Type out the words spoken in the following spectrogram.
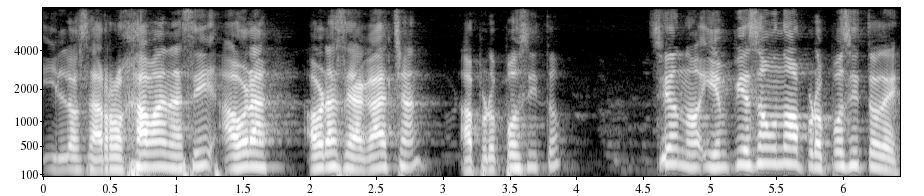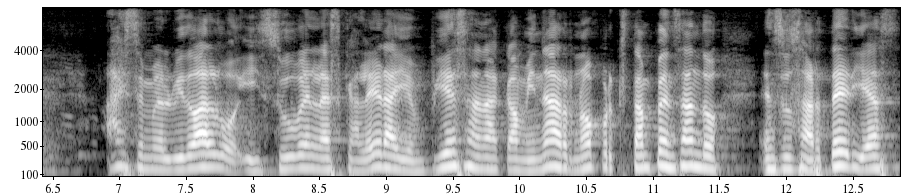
y, los arrojaban así, ahora, ahora se agachan a propósito, ¿sí o no? Y empieza uno a propósito de, ay, se me olvidó algo, y suben la escalera y empiezan a caminar, ¿no? Porque están pensando en sus arterias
